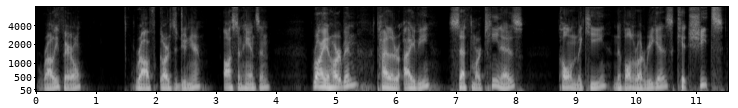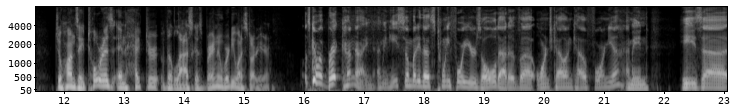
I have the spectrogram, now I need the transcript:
Riley Ferrell, Ralph Garza Jr., Austin Hansen, Ryan Hartman, Tyler Ivey, Seth Martinez, Colin McKee, Nivaldo Rodriguez, Kit Scheetz, Jojanse Torres, and Hector Velasquez. Brandon, where do you want to start here? Let's go with Brett Conine. I mean, he's somebody that's 24 years old out of uh, Orange County, California. I mean, he's uh,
